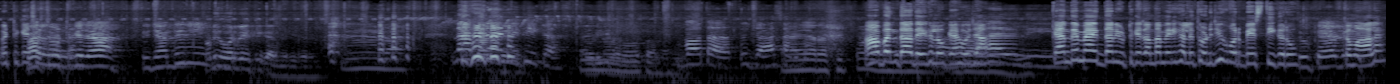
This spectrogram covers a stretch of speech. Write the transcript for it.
ਉੱਠ ਕੇ ਬਸ ਤੂੰ ਉੱਠ ਕੇ ਜਾ। ਤੂੰ ਜਾਂਦੀ ਨਹੀਂ? ਥੋੜੀ ਹੋਰ ਬੇਇੱਜ਼ਤੀ ਕਰ ਮੇਰੀ ਫਿਰ। ਨਾ ਠੀਕ ਆ। ਬਹੁਤ ਆ। ਤੂੰ ਜਾ ਸਕਦਾ। ਯਾਰ ਅਸੀਂ ਆ ਬੰਦਾ ਦੇਖ ਲਓ ਕਿਹੋ ਜਿਹਾ। ਕਹਿੰਦੇ ਮੈਂ ਇਦਾਂ ਨਹੀਂ ਉੱਠ ਕੇ ਜਾਂਦਾ ਮੇਰੀ ਹਲੇ ਥੋੜੀ ਜੀ ਹੋਰ ਬੇਇੱਜ਼ਤੀ ਕਰੋ। ਤੂੰ ਕਹਿ ਵੀ ਕਮਾਲ ਹੈ।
